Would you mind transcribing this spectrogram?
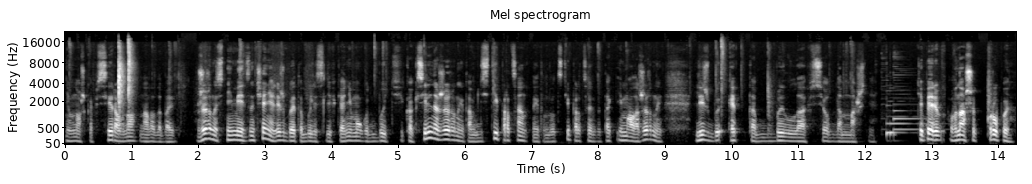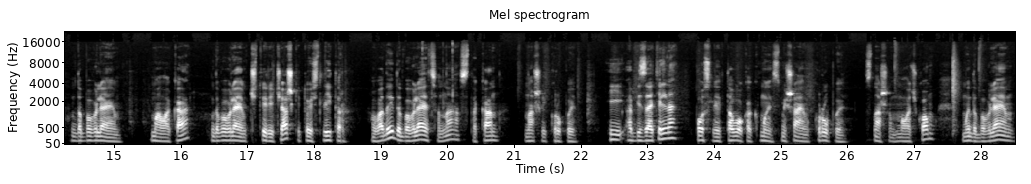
немножко все равно надо добавить. Жирность не имеет значения, лишь бы это были сливки. Они могут быть как сильно жирные, там 10%, там 20%, так и маложирные, лишь бы это было все домашнее. Теперь в наши крупы добавляем молока, добавляем 4 чашки, то есть литр воды добавляется на стакан нашей крупы. И обязательно после того, как мы смешаем крупы с нашим молочком, мы добавляем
